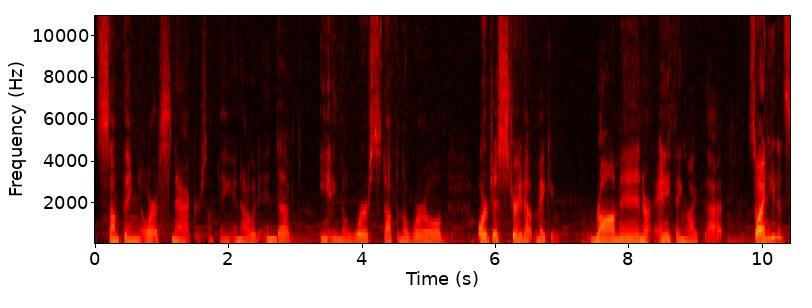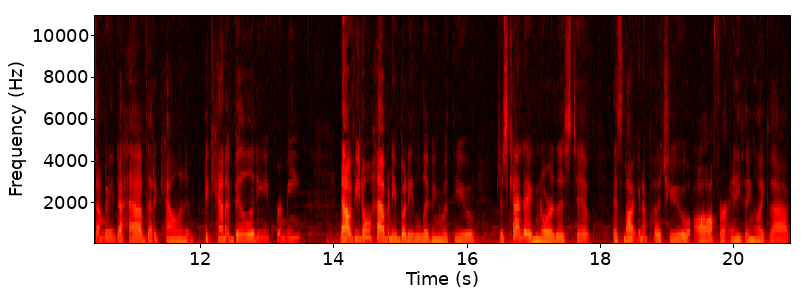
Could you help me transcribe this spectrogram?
something or a snack or something, and I would end up eating the worst stuff in the world or just straight up making ramen or anything like that. So I needed somebody to have that account- accountability for me. Now, if you don't have anybody living with you, just kind of ignore this tip it's not going to put you off or anything like that.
